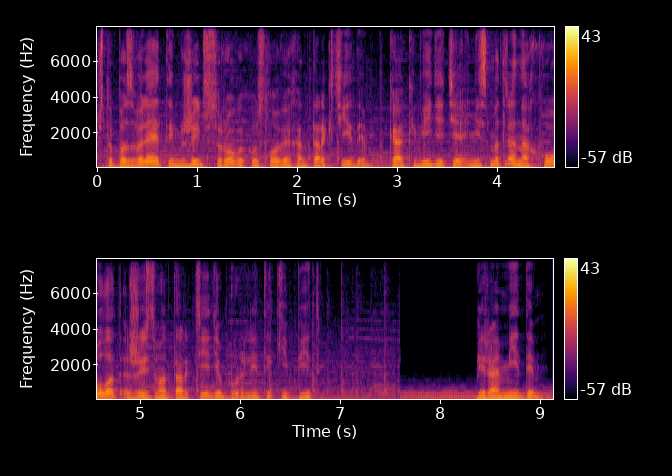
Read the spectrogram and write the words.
что позволяет им жить в суровых условиях Антарктиды. Как видите, несмотря на холод, жизнь в Антарктиде бурлит и кипит. Пирамиды.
